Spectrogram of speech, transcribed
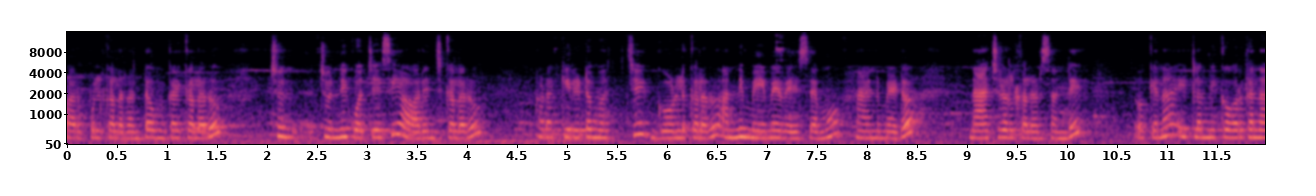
పర్పుల్ కలర్ అంటే వంకాయ కలరు చున్ చున్నీకి వచ్చేసి ఆరెంజ్ కలరు ఇక్కడ కిరీటం వచ్చి గోల్డ్ కలరు అన్నీ మేమే వేసాము. హ్యాండ్ మేడ్ న్యాచురల్ కలర్స్ అండి. ఓకేనా? ఇట్లా మీకు ఎవరికైనా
